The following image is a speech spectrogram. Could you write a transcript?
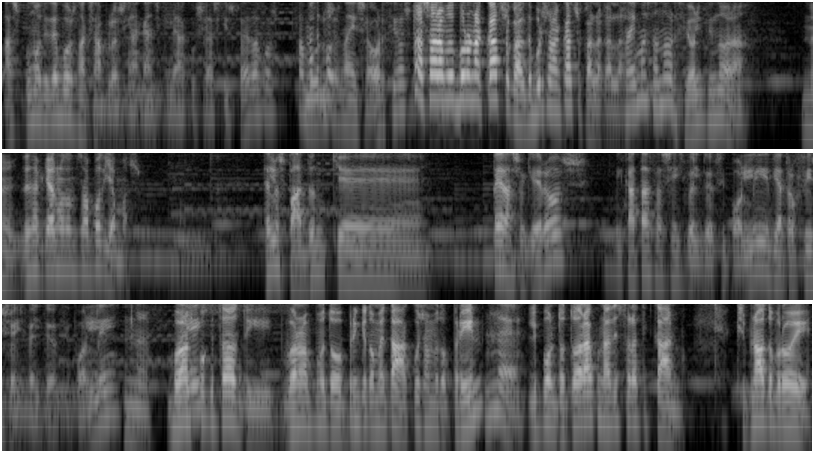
Α πούμε ότι δεν μπορείς να ξαπλώσεις και να κάνεις κοιλιακούς ή ασκήσεις στο έδαφος. Θα Μα δεν μπορούσες να είσαι όρθιος. Τα σάρα μου δεν μπορώ να κάτσω καλά. Δεν μπορούσα να κάτσω καλά καλά. Θα ήμασταν όρθιοι όλη την ώρα. Ναι, δεν θα πιάνονταν στα πόδια μας. Τέλος πάντων και πέρασε ο καιρός. Η κατάσταση έχει βελτιωθεί πολύ. Η διατροφή σου έχει βελτιωθεί πολύ. Ναι. Μπορώ να Και σου πω και τώρα ότι. Μπορώ να πούμε το πριν και το μετά. Ακούσαμε το πριν. Ναι. Λοιπόν, το τώρα άκου να δεις τώρα τι κάνω. Ξυπνάω το πρωί.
